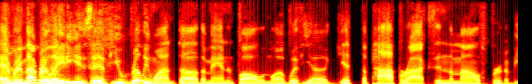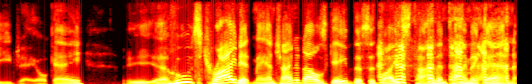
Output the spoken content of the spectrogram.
and remember, ladies, if you really want uh, the man to fall in love with you, get the pop rocks in the mouth for the BJ. Okay. Yeah, who's tried it, man? China Dolls gave this advice time and time again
